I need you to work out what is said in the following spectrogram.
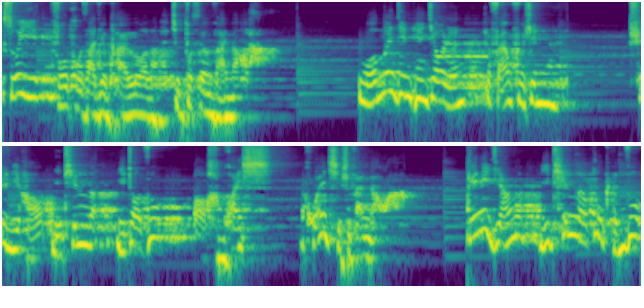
所以佛菩萨就快乐了，就不生烦恼了。我们今天教人这凡夫心呢？劝你好，你听了，你照做，哦，很欢喜。欢喜是烦恼啊，给你讲了，你听了不肯做，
